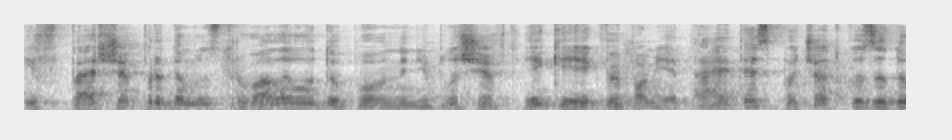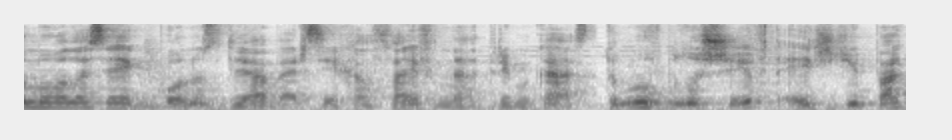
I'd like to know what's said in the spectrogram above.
і вперше продемонстрували у доповненні Blue Shift, яке, як ви пам'ятаєте, спочатку задумувалося як бонус для версії Half-Life на Dreamcast. Тому в Blue Shift HD Pack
